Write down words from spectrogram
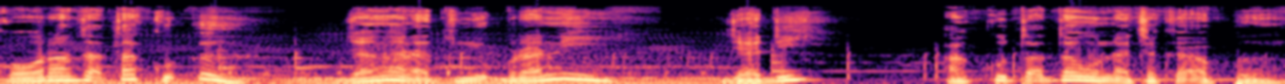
Kau orang tak takut ke? Jangan nak tunjuk berani. Jadi Aku tak tahu nak cakap apa.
